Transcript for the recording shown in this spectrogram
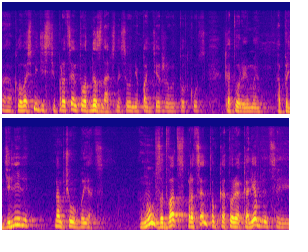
Э, около 80% однозначно сегодня поддерживают тот курс, который мы определили. Нам чего бояться? Ну, за 20%, которые колеблются и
